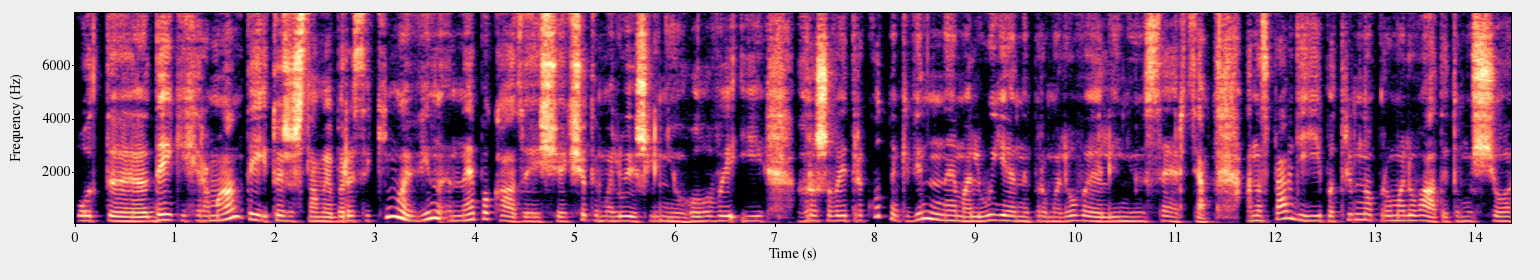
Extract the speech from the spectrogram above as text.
от е, деякі хіроманти, і той же ж самий Борис Акімов, він не показує, що якщо ти малюєш лінію голови і грошовий трикутник, він не малює, не промальовує лінію серця. А насправді її потрібно промалювати, тому що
